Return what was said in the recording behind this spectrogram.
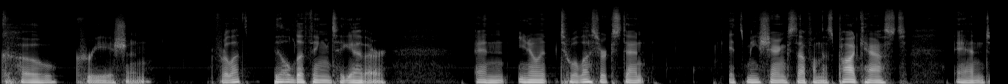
co-creation? For let's build a thing together. And you know to a lesser extent it's me sharing stuff on this podcast and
